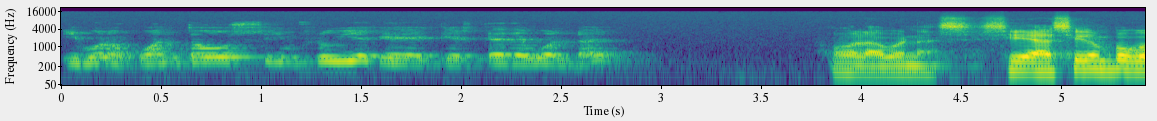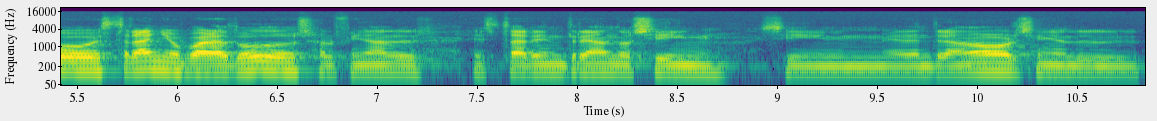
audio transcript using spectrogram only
y bueno, cuánto os influye que, que esté de vuelta él. Hola, buenas. Sí, ha sido un poco extraño para todos, al final estar entrenando sin, sin el entrenador, sin el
